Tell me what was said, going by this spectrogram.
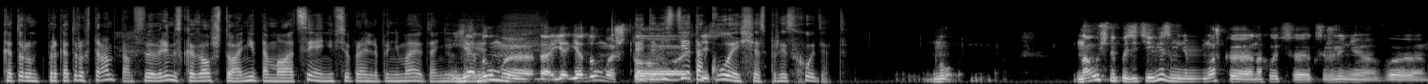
которым, про которых Трамп там в свое время сказал, что они там молодцы, они все правильно понимают. Они я думаю, да, я, я думаю, что... Это везде здесь... такое сейчас происходит. Ну, научный позитивизм немножко находится, к сожалению, в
